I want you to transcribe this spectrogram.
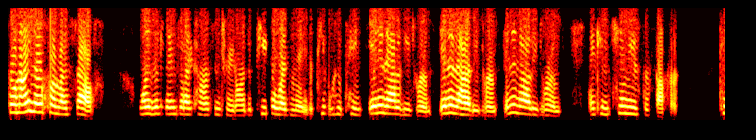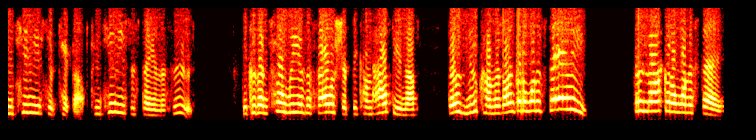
So, I know for myself, one of the things that I concentrate on are the people like me, the people who came in and out of these rooms, in and out of these rooms, in and out of these rooms, and continues to suffer, continues to pick up, continues to stay in the food. Because until we as a fellowship become healthy enough, those newcomers aren't going to want to stay. They're not going to want to stay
